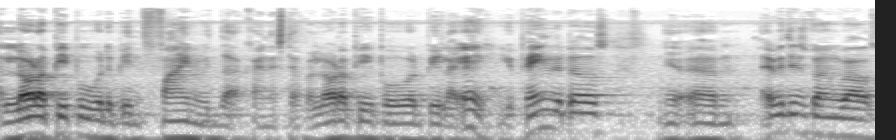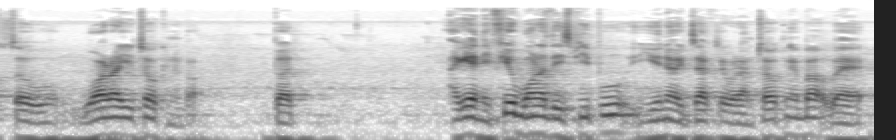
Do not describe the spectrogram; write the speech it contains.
a lot of people would have been fine with that kind of stuff. A lot of people would be like, "Hey, you're paying the bills, um, everything's going well. So what are you talking about?" But again, if you're one of these people, you know exactly what I'm talking about. Where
